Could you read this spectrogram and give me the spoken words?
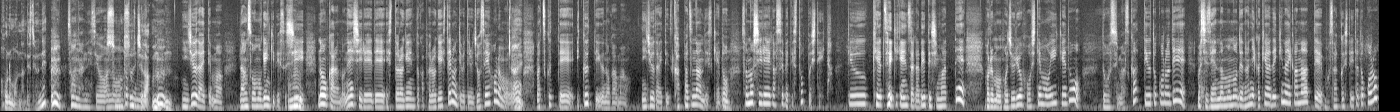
ホルモンなんですよね。うん、そうなんですよ。あの特に、うんうん、20代ってまあ卵巣も元気ですし、うん、脳からのね指令でエストロゲンとかプロゲステロンって言われてる女性ホルモンを、はい、まあ作っていくっていうのがまあ20代って活発なんですけど、うん、その指令が全てストップしていた。っていう血液検査が出てしまってホルモン補充療法してもいいけどどうしますかっていうところで、まあ、自然なもので何かケアできないかなって模索していたところ、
